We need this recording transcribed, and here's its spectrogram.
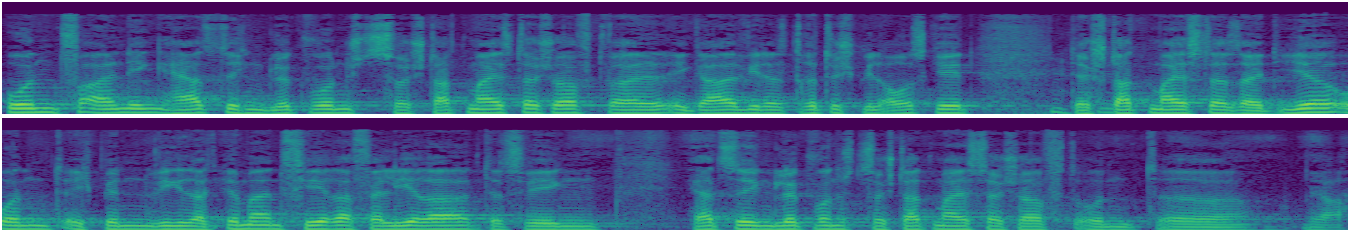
und vor allen Dingen herzlichen Glückwunsch zur Stadtmeisterschaft, weil egal wie das dritte Spiel ausgeht, der Stadtmeister seid ihr und ich bin, wie gesagt, immer ein fairer Verlierer. Deswegen herzlichen Glückwunsch zur Stadtmeisterschaft und äh, ja.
